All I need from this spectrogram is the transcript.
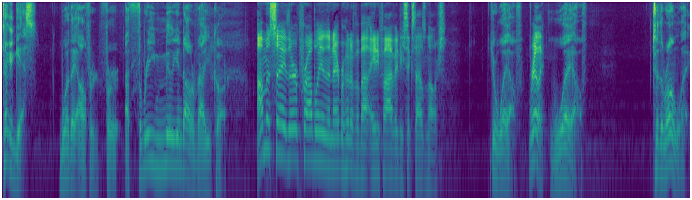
take a guess what they offered for a $3 million valued car. I'm gonna say they're probably in the neighborhood of about eighty-five, eighty-six thousand dollars. You're way off, Really? way off. To the wrong way.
